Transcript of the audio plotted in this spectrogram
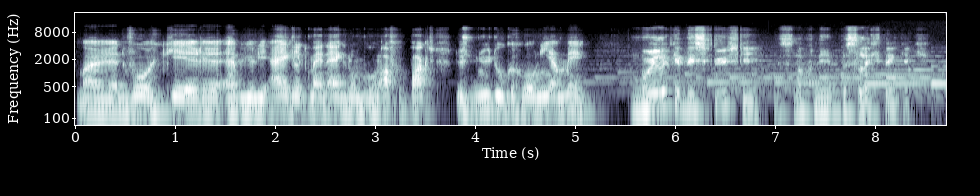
maar eh, de vorige keer eh, hebben jullie eigenlijk mijn eigendom gewoon afgepakt, dus nu doe ik er gewoon niet aan mee. Moeilijke discussie. Is nog niet beslecht, denk ik.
